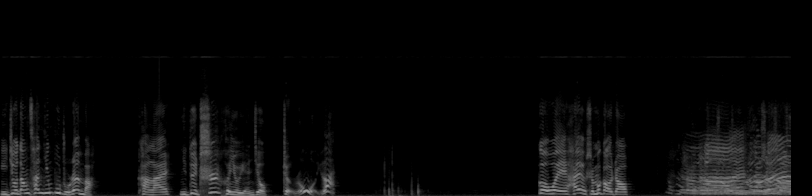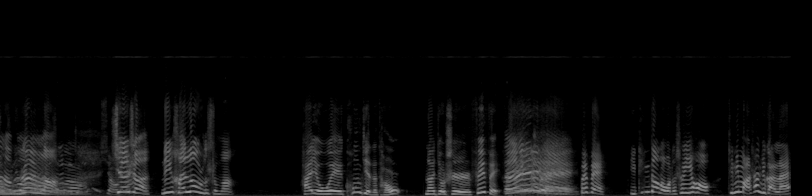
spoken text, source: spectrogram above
你就当餐厅部主任吧。看来你对吃很有研究，整容我愿。各位还有什么高招？认了，先生，您还漏了什么？还有位空姐的头，那就是菲菲。菲菲，菲菲，你听到了我的声音后，请你马上就赶来，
